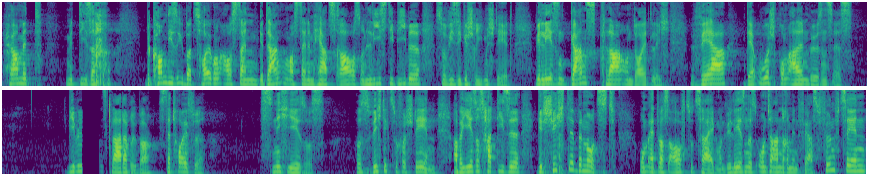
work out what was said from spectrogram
hör mit, mit dieser, bekomm diese Überzeugung aus deinen Gedanken, aus deinem Herz raus und lies die Bibel so, wie sie geschrieben steht. Wir lesen ganz klar und deutlich, wer der Ursprung allen Bösens ist. Die Bibel ist ganz klar darüber, es ist der Teufel, es ist nicht Jesus. Das ist wichtig zu verstehen. Aber Jesus hat diese Geschichte benutzt, um etwas aufzuzeigen. Und wir lesen es unter anderem in Vers 15,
